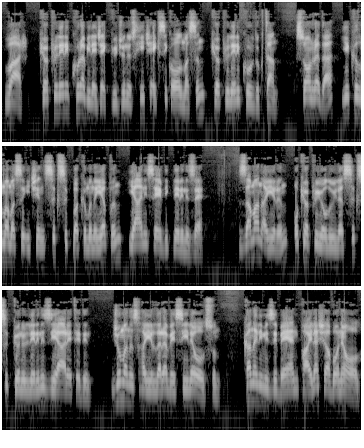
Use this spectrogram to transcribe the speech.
var. Köprüleri kurabilecek gücünüz hiç eksik olmasın, köprüleri kurduktan sonra da, yıkılmaması için sık sık bakımını yapın, yani sevdiklerinize. Zaman ayırın, o köprü yoluyla sık sık gönüllerini ziyaret edin. Cumanız hayırlara vesile olsun. Kanalimizi beğen, paylaş, abone ol.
